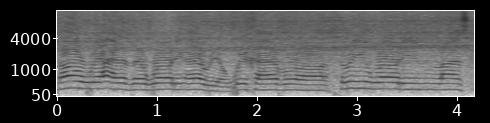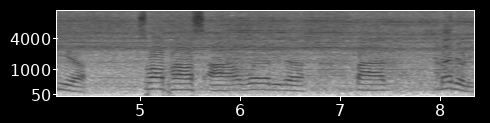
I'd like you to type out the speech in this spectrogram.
Now we are at the welding area. We have uh, three welding lines here. Small parts are welded by manually.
